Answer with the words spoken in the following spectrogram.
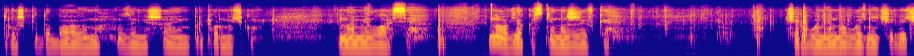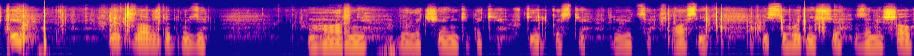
Трошки додаємо, замішаємо прикормочку на міласі. Ну а в якості наживки червоні навозні черв'ячки, як завжди, друзі. Гарні, величенькі такі в кількості. Дивіться, класні. І сьогодні ще замішав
